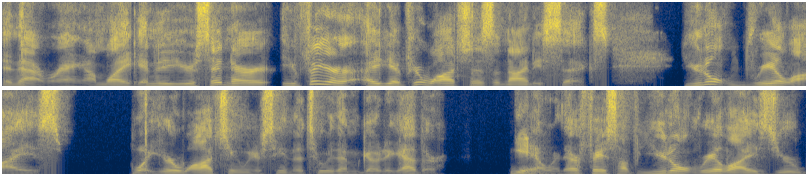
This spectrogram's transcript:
in that ring. I'm like, and you're sitting there, you figure uh, if you're watching this in '96, you don't realize what you're watching when you're seeing the two of them go together. yeah, You know, when they're face off, you don't realize you're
